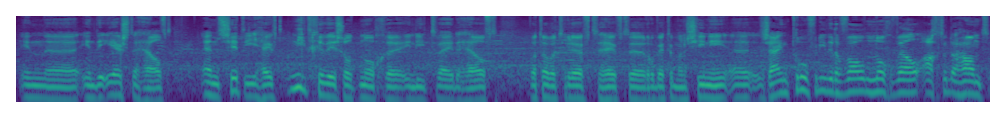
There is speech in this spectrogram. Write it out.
in, uh, in de eerste helft. En City heeft niet gewisseld nog in die tweede helft. Wat dat betreft heeft Roberto Mancini zijn troef in ieder geval nog wel achter de hand.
